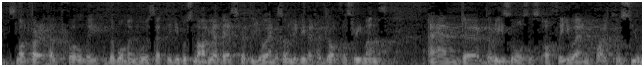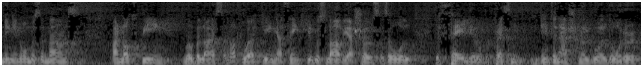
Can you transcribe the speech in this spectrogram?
it's not very helpful. The, the woman who is at the Yugoslavia desk at the UN has only been at her job for three months, and uh, the resources of the UN, while consuming enormous amounts, are not being mobilized, are not working. I think Yugoslavia shows us all the failure of the present international world order,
